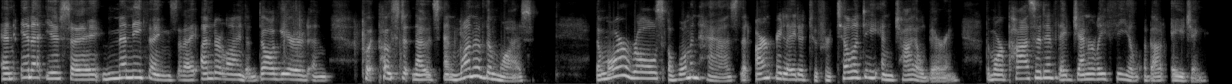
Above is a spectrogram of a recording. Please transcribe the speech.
And in it, you say many things that I underlined and dog eared and put post it notes. And one of them was the more roles a woman has that aren't related to fertility and childbearing, the more positive they generally feel about aging.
